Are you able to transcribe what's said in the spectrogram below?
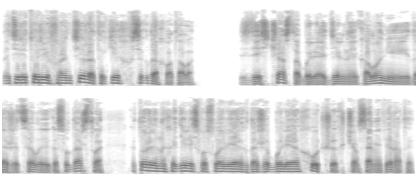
На территории фронтира таких всегда хватало. Здесь часто были отдельные колонии и даже целые государства, которые находились в условиях даже более худших, чем сами пираты.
